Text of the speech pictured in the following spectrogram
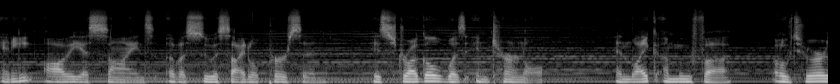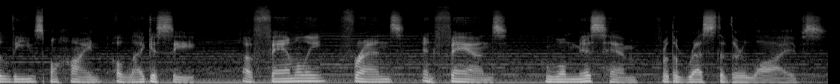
any obvious signs of a suicidal person, his struggle was internal. And like Amofah, Oter leaves behind a legacy of family, friends, and fans who will miss him for the rest of their lives.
